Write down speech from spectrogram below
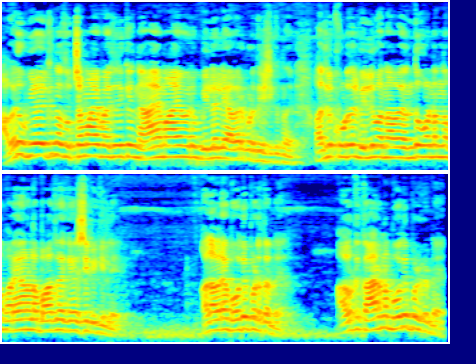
അവർ ഉപയോഗിക്കുന്ന തുച്ഛമായ വൈദ്യുതിക്ക് ന്യായമായ ഒരു ബില്ലല്ലേ അവർ പ്രതീക്ഷിക്കുന്നത്. അതിൽ കൂടുതൽ ബില്ല് വന്നാൽ എന്തുകൊണ്ടെന്ന് പറയാനുള്ള ബാധ്യത കെ സി ബിക്കില്ലേ? അത് അവരെ ബോധ്യപ്പെടുത്തണ്ടേ? അവർക്ക് കാരണം ബോധ്യപ്പെടുക്കണ്ടേ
